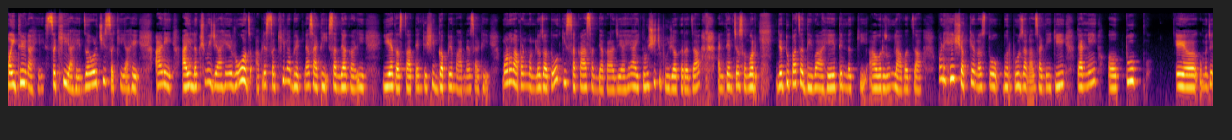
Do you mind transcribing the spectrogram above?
मैत्रीण आहे सखी आहे जवळची सखी आहे. आणि आई लक्ष्मी जी आहे रोज आपल्या सखीला भेटण्यासाठी संध्याकाळी येत असतात त्यांच्याशी गप्पे मारण्यासाठी. म्हणून आपण म्हणलं जातो की सकाळ संध्याकाळ जी आहे आई तुळशीची पूजा करत जा आणि त्यांच्यासमोर जे तुपाचा दिवा आहे ते नक्की आवर्जून लावत जा. पण हे शक्य नसतो भरपूर जणांसाठी की त्यांनी तूप ए म्हणजे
